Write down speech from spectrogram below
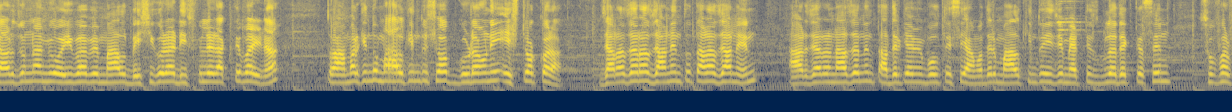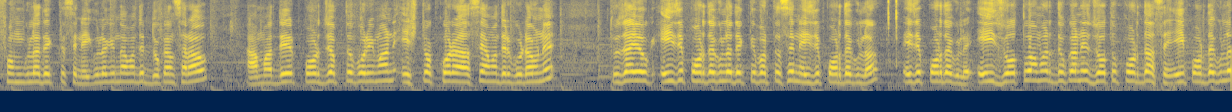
যার জন্য আমি ওইভাবে মাল বেশি করে ডিসপ্লে রাখতে পারি না। তো আমার কিন্তু মাল কিন্তু সব গোডাউনে স্টক করা। যারা যারা জানেন তো তারা জানেন। আর যারা না জানেন, তাদেরকে আমি বলতেছি, আমাদের মাল কিন্তু এই যে ম্যাট্রিক্সগুলো দেখতেছেন সুপার ফর্মগুলো দেখতেছেন এইগুলো কিন্তু আমাদের দোকান ছাড়াও আমাদের পর্যাপ্ত পরিমাণ স্টক করা আছে আমাদের গোডাউনে। তো যাই হোক, এই যে পর্দাগুলো দেখতে পারতেছেন, এই যে পর্দাগুলো, এই যে পর্দাগুলো, এই যত আমার দোকানে যত পর্দা আছে, এই পর্দাগুলো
